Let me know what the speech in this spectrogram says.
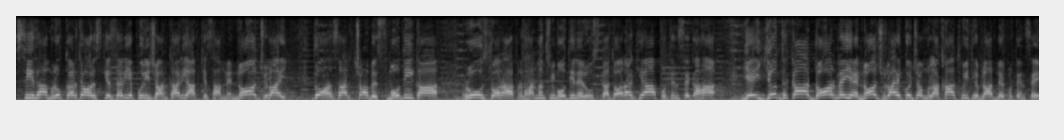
सीधा हम रुख करते और इसके ज़रिए पूरी जानकारी आपके सामने। 9 जुलाई 2024 मोदी का रूस दौरा। प्रधानमंत्री मोदी ने रूस का दौरा किया। पुतिन से कहा यह युद्ध का दौर नहीं है। 9 जुलाई को जब मुलाकात हुई थी व्लादिमीर पुतिन से,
